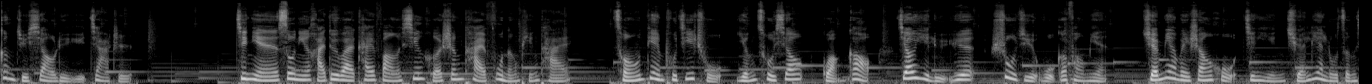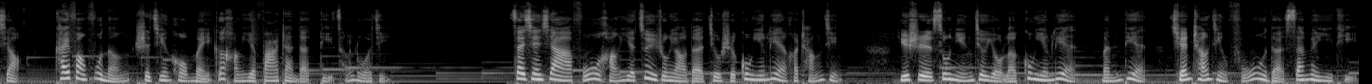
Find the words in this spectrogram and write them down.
更具效率与价值。今年，苏宁还对外开放星河生态赋能平台，从店铺基础、营促销、广告、交易履约、数据五个方面，全面为商户经营全链路增效。开放赋能是今后每个行业发展的底层逻辑。在线下服务行业最重要的就是供应链和场景。于是，苏宁就有了供应链、门店、全场景服务的三位一体。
